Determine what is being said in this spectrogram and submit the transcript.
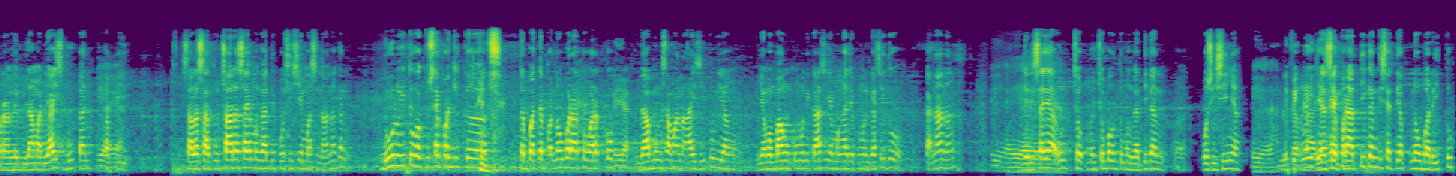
orang lebih lama di AIS bukan. Iya, tapi salah satu cara saya mengganti posisi Mas Nana kan dulu itu waktu saya pergi ke tempat-tempat nobar atau warkop Iya. gabung sama anak AIS itu yang yang membangun komunikasi yang mengajak komunikasi itu Kak Nanang Iya iya. jadi saya unco- mencoba untuk menggantikan eh, posisinya iya. Living karena legend yang saya perhatikan di setiap nobar itu,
